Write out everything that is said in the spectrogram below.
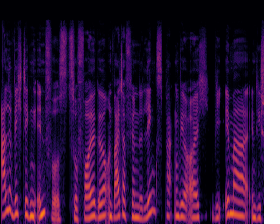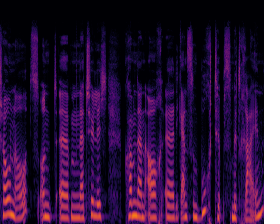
Alle wichtigen Infos zur Folge und weiterführende Links packen wir euch wie immer in die Show Notes und ähm, natürlich kommen dann auch äh, die ganzen Buchtipps mit rein.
